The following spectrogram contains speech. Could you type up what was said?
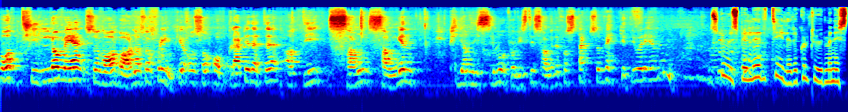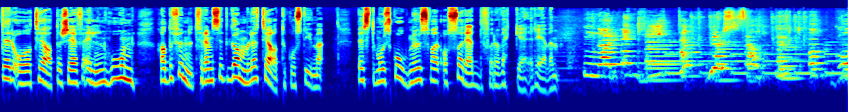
Og til og med så var barna så flinke og så opplært i dette at de sang sangen pianissimo. For hvis de sang det for sterkt, så vekket de jo reven. Skuespiller, tidligere kulturminister og teatersjef Ellen Horn hadde funnet frem sitt gamle teaterkostyme. Bestemor Skogmus var også redd for å vekke reven. Når en liten mus skal ut og gå,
